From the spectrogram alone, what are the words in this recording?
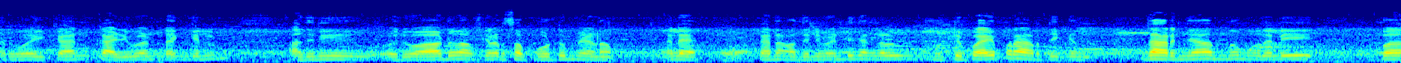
നിർവഹിക്കാൻ കഴിവുണ്ടെങ്കിലും അതിന് ഒരുപാട് ആൾക്കാരുടെ സപ്പോർട്ടും വേണം അല്ലേ? കാരണം അതിനുവേണ്ടി ഞങ്ങൾ മുട്ടിപ്പായി പ്രാർത്ഥിക്കുന്നു. ഇതറിഞ്ഞ അന്ന് മുതൽ ഇപ്പോൾ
